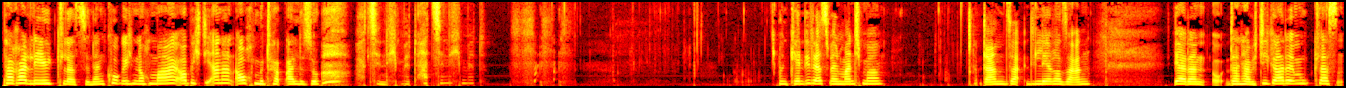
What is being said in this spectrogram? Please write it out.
Parallelklasse. Dann gucke ich noch mal, ob ich die anderen auch mit hab. Alle so, oh, hat sie nicht mit, hat sie nicht mit. Und kennt ihr das, wenn manchmal dann die Lehrer sagen, ja, dann, oh, dann habe ich die gerade im Klassen,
